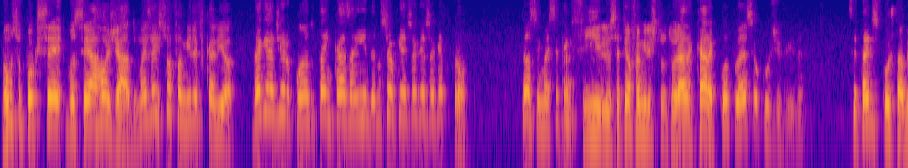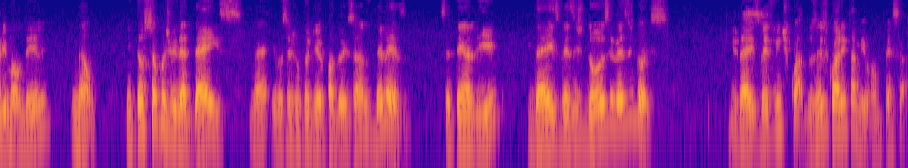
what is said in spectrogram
Vamos supor que você, você é arrojado, mas aí sua família fica ali, ó, vai ganhar dinheiro quando? Tá em casa ainda, não sei o que, não sei o que, não sei o que, pronto. Então assim, mas você tem filho, você tem uma família estruturada, cara, quanto é seu custo de vida? Você está disposto a abrir mão dele? Não. Então, se seu custo de vida é 10, né, e você juntou dinheiro para dois anos, beleza. Você tem ali 10 vezes 12 vezes 2. 10 vezes 24, 240 mil, vamos pensar.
